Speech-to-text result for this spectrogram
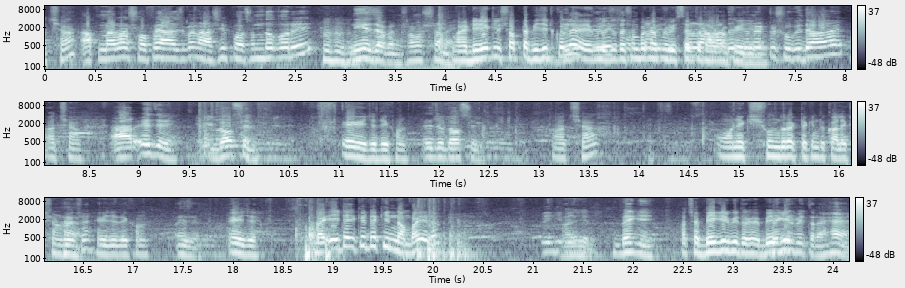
আচ্ছা। আপনারা শপে আসবেন আসি পছন্দ করে নিয়ে যাবেন সমস্যা নাই। মানে ডিরেক্টলি শপটা ভিজিট করলে এগুলো জুতা সম্পর্কে আপনি বিস্তারিত ধারণা পেয়ে যাবেন। একটু সুবিধা হয়। আচ্ছা। আর এই যে ডসিল এই যে দেখুন। এই যে ডসিল আচ্ছা। অনেক সুন্দর একটা কিন্তু কালেকশন রয়েছে। এই যে দেখুন। এই যে। এই যে। ভাই এইটা এটা কি নাম ভাই এটা? বেগি আচ্ছা বেগির ভিতরে বেগির বেগির ভিতরে হ্যাঁ।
